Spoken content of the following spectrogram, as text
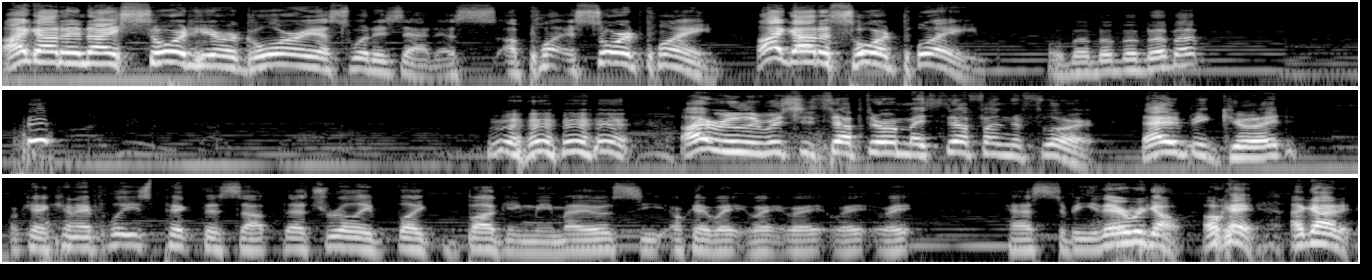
I got a nice sword here, a glorious, what is that? A, a, a sword plane. I got a sword plane. Oh, I really wish you'd stop throwing my stuff on the floor. That would be good. Okay, can I please pick this up? That's really, like, bugging me. My OC... Okay, wait, wait, wait, wait, wait. Has to be... There we go. Okay, I got it.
